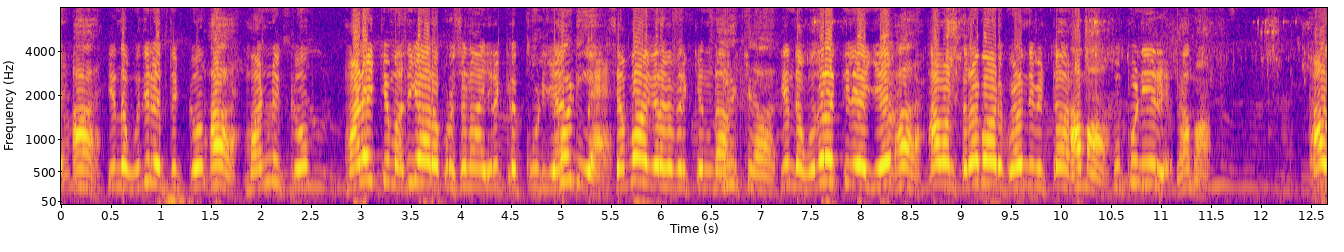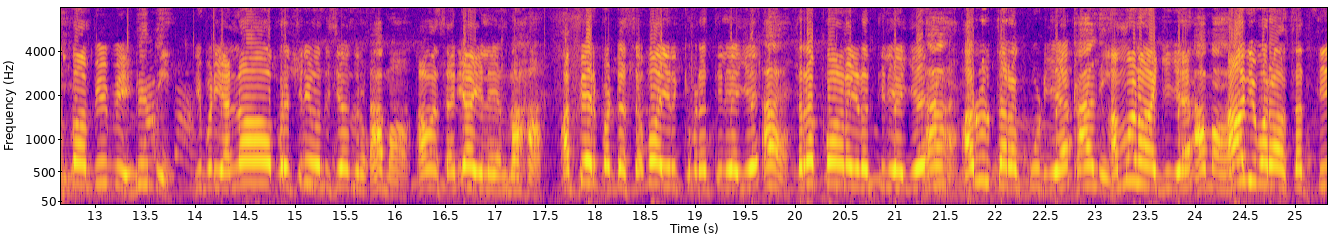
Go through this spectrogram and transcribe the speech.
இந்த உதிரத்துக்கும். மண்ணுக்கும் மலைக்கும் அதிகார புருஷனா இருக்கக்கூடிய கொடிய செவ்வாய் கிரகம் இருக்கின்றார். இந்த உதரத்திலேயே. அவன் சிறபாடு குழந்து விட்டான். உப்பு நீர் Have baby. Baby. இப்படி எல்லா பிரச்சனையும் வந்து சேர்ந்துரும் ஆமா அவன் சரியா இல்லை என்றான் ஆஹா. அப்பேற்பட்ட செவ்வாய் இருக்கும் இடத்திலேயே. சிறப்பான இடத்திலேயே. அருள் தரக்கூடிய. அம்மனாகிய ஆமா. ஆதிவரா சக்தி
